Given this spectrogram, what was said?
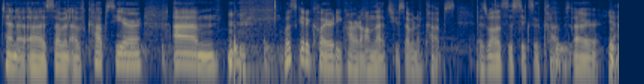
10 uh, 7 of cups here. Um let's get a clarity card on that two seven of cups as well as the six of cups or yeah.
